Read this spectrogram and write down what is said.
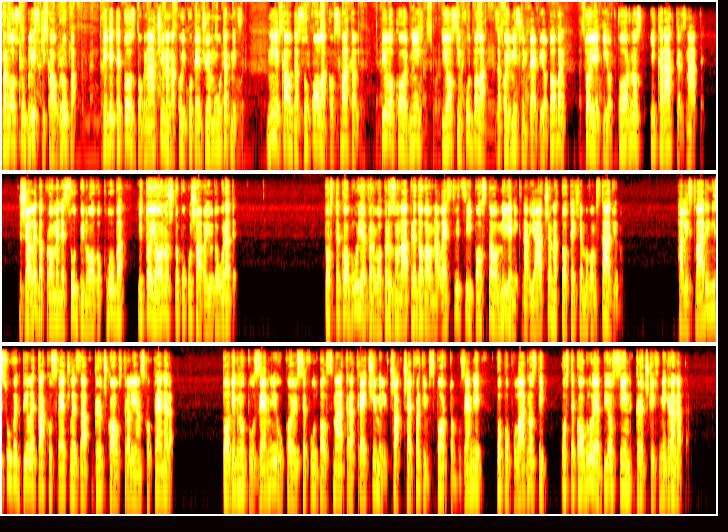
Vrlo su bliski kao grupa. Vidite to zbog načina na koji pobeđujemo utakmice. Nije kao da su olako shvatali. Bilo ko od njih, i osim futbala, za koji mislim da je bio dobar, to je i otpornost i karakter, znate. Žele da promene sudbinu ovog kluba i to je ono što pokušavaju da urade. Postekoglu je vrlo brzo napredovao na lestvici i postao miljenik navijača na Tottenhamovom stadionu. Ali stvari nisu uvek bile tako svetle za grčko-australijanskog trenera. Podignut u zemlji u kojoj se futbal smatra trećim ili čak četvrtim sportom u zemlji po popularnosti, Postekoglu je bio sin grčkih migranata.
